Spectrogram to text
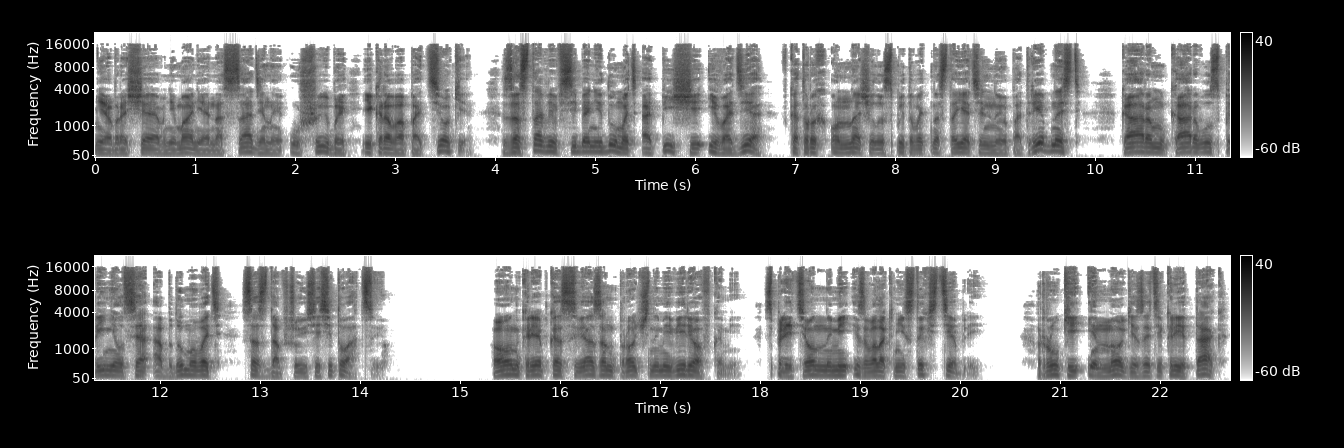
Не обращая внимания на ссадины, ушибы и кровоподтеки, заставив себя не думать о пище и воде, в которых он начал испытывать настоятельную потребность, Карм Карвус принялся обдумывать создавшуюся ситуацию. Он крепко связан прочными веревками, сплетенными из волокнистых стеблей. Руки и ноги затекли так,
